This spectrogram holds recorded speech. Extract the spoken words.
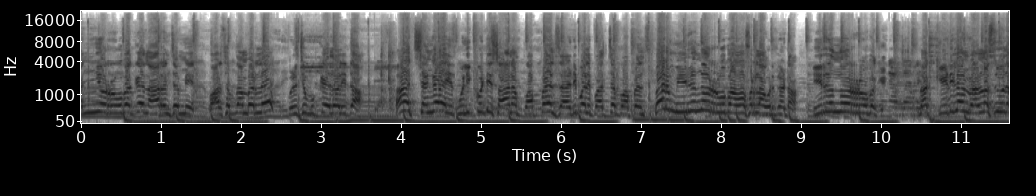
അഞ്ഞൂറ് രൂപക്ക് നാരൻ ചെമ്മീൻ. വാട്സപ്പ് നമ്പറിൽ വിളിച്ച് ബുക്ക് ചെയ്തോളിട്ടോ ആ ചെങ്ങളെ ഈ പുലിക്കുട്ടി സാധനം പപ്പൻസ് അടിപൊളി പച്ച പപ്പൻസ് വെറും ഇരുന്നൂറ് രൂപ ഓഫറിലാണ് കൊടുക്കുക കേട്ടോ. ഇരുന്നൂറ് രൂപക്ക് കിടിലൻ വെള്ളസൂത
